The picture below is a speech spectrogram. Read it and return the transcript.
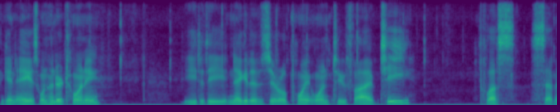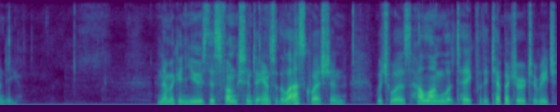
again, a is 120, e to the negative 0.125 t plus 70. And now we can use this function to answer the last question, which was how long will it take for the temperature to reach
